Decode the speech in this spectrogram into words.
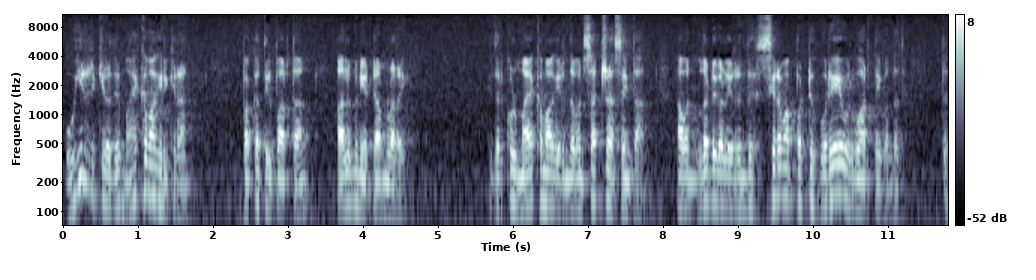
உயிர் இருக்கிறது மயக்கமாக இருக்கிறான். பக்கத்தில் பார்த்தான் அலுமினிய டம்ளரை. இதற்குள் மயக்கமாக இருந்தவன் சற்று அசைந்தான். அவன் உதடுகளிலிருந்து சிரமப்பட்டு ஒரே ஒரு வார்த்தை வந்தது. "த-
